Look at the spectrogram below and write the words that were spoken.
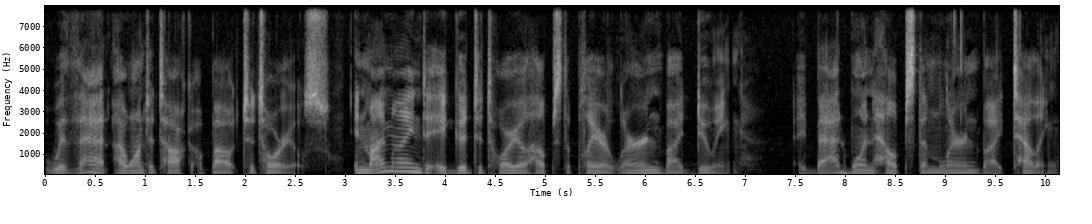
with that, I want to talk about tutorials. In my mind, a good tutorial helps the player learn by doing. A bad one helps them learn by telling.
